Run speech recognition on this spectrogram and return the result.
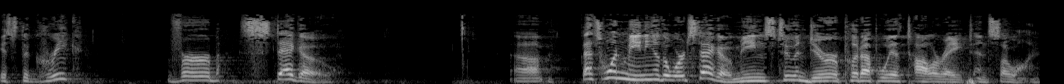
It's the Greek verb stego. Uh, that's one meaning of the word stego, means to endure, put up with, tolerate, and so on.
